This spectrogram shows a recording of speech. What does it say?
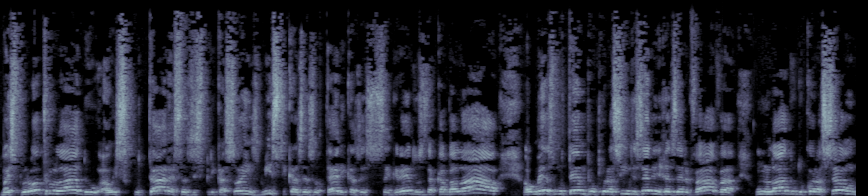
mas, por outro lado, ao escutar essas explicações místicas, esotéricas, esses segredos da Kabbalah, ao mesmo tempo, por assim dizer, ele reservava um lado do coração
